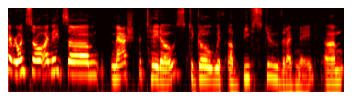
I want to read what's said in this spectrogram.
Hey everyone, so I made some mashed potatoes to go with a beef stew that I've made. Um,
